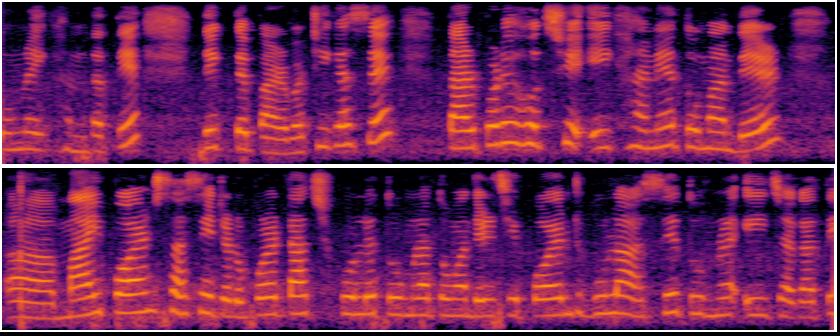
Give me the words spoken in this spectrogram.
তোমরা এখানটাতে দেখতে পারবা, ঠিক আছে? তারপরে হচ্ছে এইখানে তোমাদের মাই পয়েন্টস আছে, এটার উপরে টাচ করলে তোমরা তোমাদের যে পয়েন্টগুলো আছে, তোমরা এই জায়গাতে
